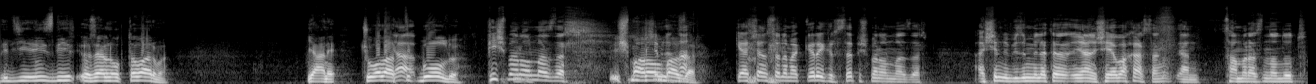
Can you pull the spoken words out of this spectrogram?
Diyeceğiniz bir özel nokta var mı? Yani çuval attık Ya- bu oldu. Pişman olmazlar. Pişman Şimdi, olmazlar. ha, Gerçekten söylemek gerekirse pişman olmazlar. Ha, şimdi bizim millete yani şeye bakarsan yani samurasından tut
